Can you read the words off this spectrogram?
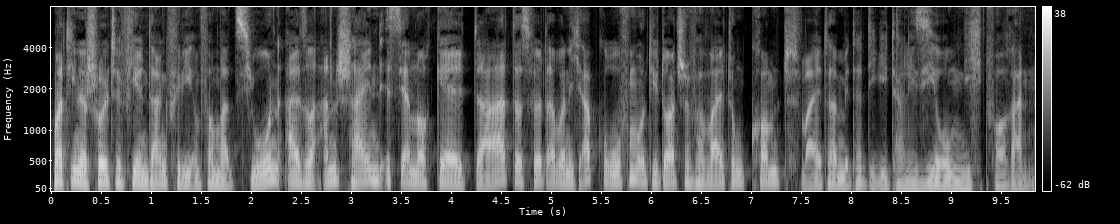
Martina Schulte, vielen Dank für die Information. Also anscheinend ist ja noch Geld da, das wird aber nicht abgerufen und die deutsche Verwaltung kommt weiter mit der Digitalisierung nicht voran.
